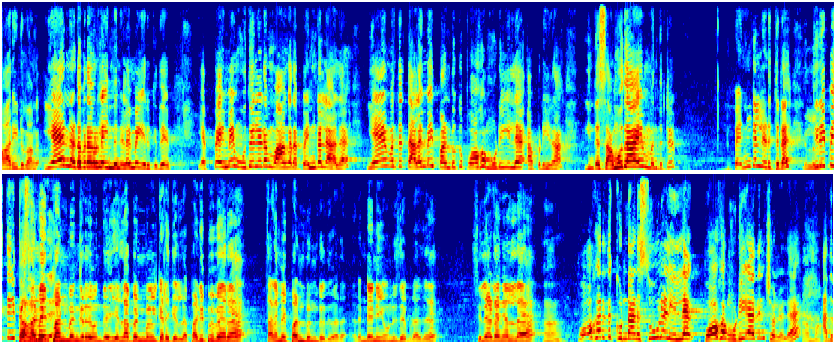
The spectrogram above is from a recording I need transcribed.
மாறிடுவாங்க. ஏன் நடுவரவர்களே இந்த நிலைமை இருக்குது? எப்பயுமே முதலிடம் வாங்குற பெண்களால ஏன் வந்து தலைமை பண்புக்கு போக முடியல அப்படின்னா இந்த சமுதாயம் வந்துட்டு பெண்கள் இடத்துல திருப்பி திருப்பி தலைமை. பண்புங்கிறது வந்து எல்லா பெண்களும் கிடைக்கிறதில்ல. படிப்பு வேற தலைமை பண்புங்கிறது வேற. ரெண்டையும் நீங்க ஒண்ணு செய்யக்கூடாது. சில இடங்கள்ல ஆ, போகிறதுக்கு உண்டான சூழல் இல்ல போக முடியாதுன்னு சொல்லல. அது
